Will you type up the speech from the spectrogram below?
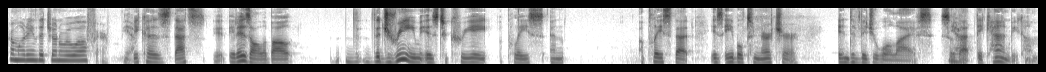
promoting the general welfare yeah. because that's it, it is all about the, the dream is to create a place and a place that is able to nurture individual lives so yeah. that they can become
